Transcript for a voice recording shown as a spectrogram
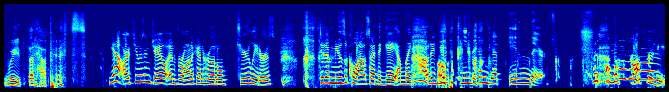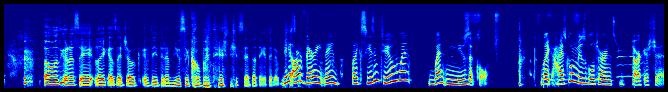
wait, that happens. Yeah, Archie was in jail, and Veronica and her little cheerleaders did a musical outside the gate. I'm like, how did oh you Oh even God. get in there? Like on the Oh my God. property. I was gonna say like as a joke if they did a musical, but then you said that they did a. They are very they like season two went went musical. like high school musical turns dark as shit.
